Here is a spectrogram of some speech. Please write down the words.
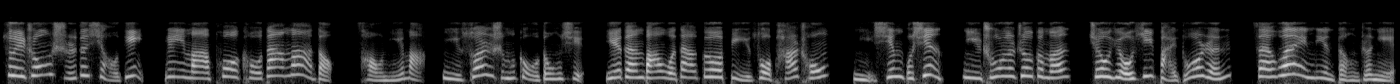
最忠实的小弟，立马破口大骂道：“草泥马，你算什么狗东西？也敢把我大哥比作爬虫？你信不信？你出了这个门，就有一百多人在外面等着你。”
